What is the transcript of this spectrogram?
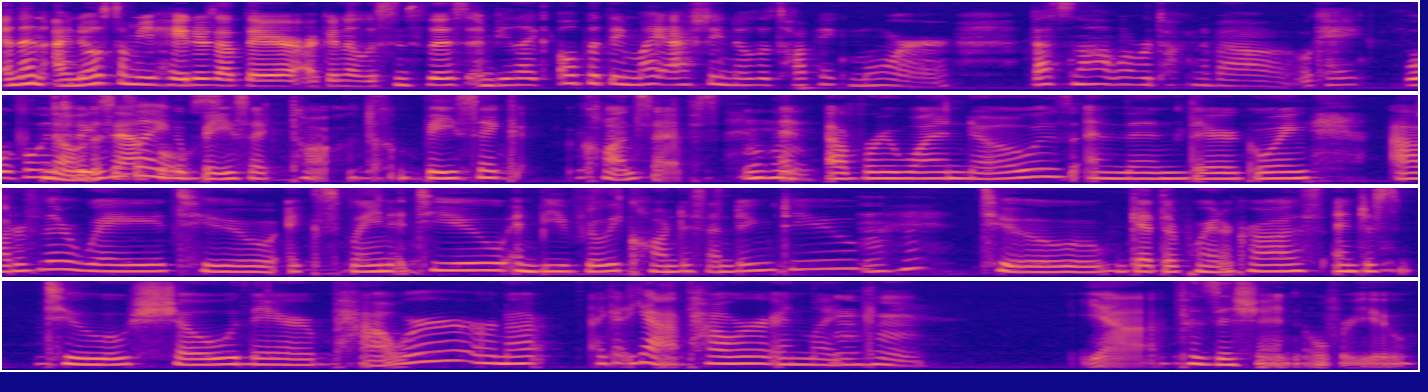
And then I know some of you haters out there are going to listen to this and be like, oh, but they might actually know the topic more. That's not what we're talking about, okay? We'll go into No, this examples. is like basic to- basic concepts Mm-hmm. that everyone knows and then they're going out of their way to explain it to you and be really condescending to you Mm-hmm. To get their point across and just to show their power or not I guess yeah, power and like Mm-hmm. yeah, position over you.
